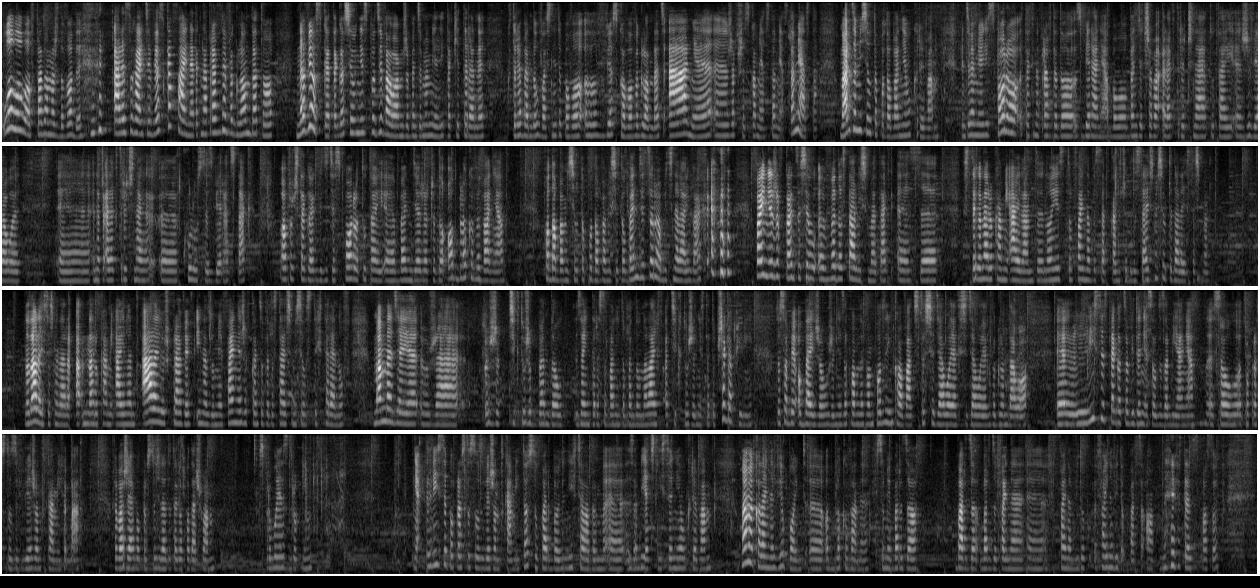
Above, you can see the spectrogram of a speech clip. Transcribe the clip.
Ło, ło, ło, wpadłam aż do wody. Ale słuchajcie, wioska fajna, tak naprawdę wygląda to na wioskę. Tego się nie spodziewałam, że będziemy mieli takie tereny, które będą właśnie typowo e, wioskowo wyglądać, a nie, e, że wszystko miasta, miasta, miasta. Bardzo mi się to podoba, nie ukrywam. Będziemy mieli sporo tak naprawdę do zbierania, bo będzie trzeba elektryczne tutaj e, żywioły, e, znaczy elektryczne e, kulusy zbierać, tak? Oprócz tego, jak widzicie, sporo tutaj będzie rzeczy do odblokowywania. Podoba mi się to, podoba mi się to. Będzie co robić na live'ach. Fajnie, że w końcu się e, wydostaliśmy, tak, e, z, z tego Narukami Island. No jest to fajna wysepka. Czy wydostaliśmy się, czy dalej jesteśmy? No dalej jesteśmy na Narukami Island, ale już prawie w Inazumie. Fajnie, że w końcu wydostaliśmy się z tych terenów. Mam nadzieję, że, że ci, którzy będą zainteresowani, to będą na live, a ci, którzy niestety przegapili, to sobie obejrzą, że nie zapomnę Wam podlinkować, co się działo, jak się działo, jak wyglądało. E, Lisy z tego co widzę nie są do zabijania. E, Są po prostu zwierzątkami chyba. Chyba, że ja po prostu źle do tego podeszłam. Spróbuję z drugim. Nie, lisy po prostu są zwierzątkami. To super, bo nie chciałabym e, zabijać lisy, nie ukrywam. Mamy kolejny viewpoint e, odblokowany. W sumie bardzo, bardzo, bardzo fajny, e, fajny, widok, fajny widok bardzo, o, w ten sposób.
